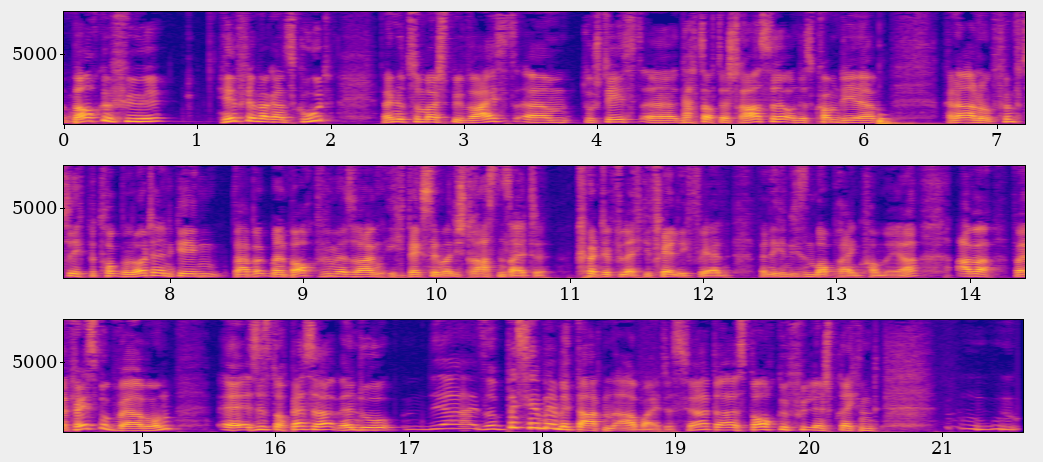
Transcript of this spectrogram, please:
Bauchgefühl hilft immer ganz gut, wenn du zum Beispiel weißt, ähm, du stehst äh, nachts auf der Straße und es kommen dir, keine Ahnung, 50 betrunkene Leute entgegen, da wird mein Bauchgefühl mir sagen, ich wechsle mal die Straßenseite. Könnte vielleicht gefährlich werden, wenn ich in diesen Mob reinkomme, ja. Aber bei Facebook-Werbung äh, es ist doch besser, wenn du ja so ein bisschen mehr mit Daten arbeitest, ja. Da ist Bauchgefühl entsprechend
